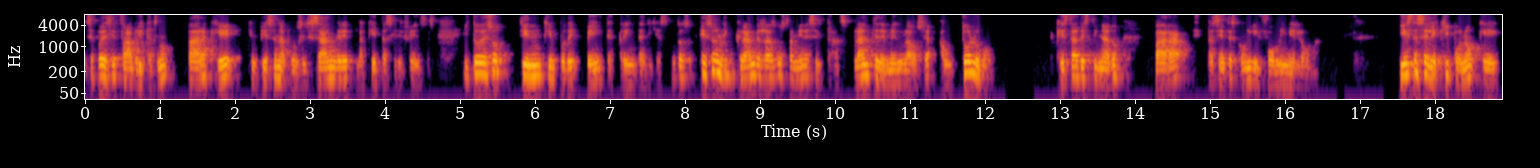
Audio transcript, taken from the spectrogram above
se puede decir fábricas, ¿no? Para que empiecen a producir sangre, plaquetas y defensas. Y todo eso tiene un tiempo de 20 a 30 días. Entonces, eso en grandes rasgos también es el trasplante de médula ósea autólogo, que está destinado para pacientes con linfoma y mieloma. Y este es el equipo, ¿no? Que,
